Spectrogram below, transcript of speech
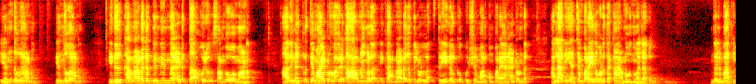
എന്തുവാണ് എന്തുവാണ് ഇത് കർണാടകത്തിൽ നിന്ന് എടുത്ത ഒരു സംഭവമാണ്. അതിന് കൃത്യമായിട്ടുള്ള ഒരു കാരണങ്ങൾ ഈ കർണാടകത്തിലുള്ള സ്ത്രീകൾക്കും പുരുഷന്മാർക്കും പറയാനായിട്ടുണ്ട്. അല്ലാതെ ഈ അച്ഛൻ പറയുന്ന പോലത്തെ കാരണമൊന്നും അത്. എന്തായാലും ബാക്കി.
